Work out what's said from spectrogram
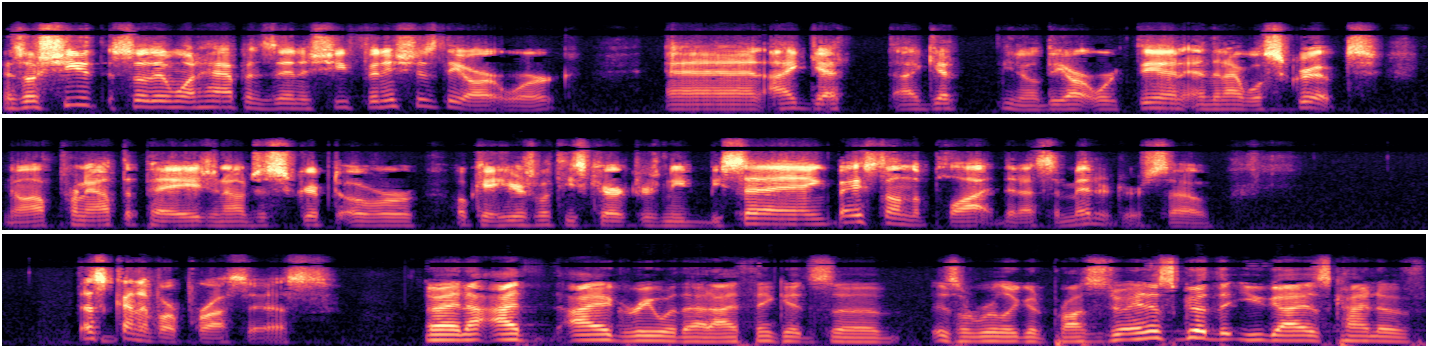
and so she, so then what happens then is she finishes the artwork, and I get I get you know the artwork then, and then I will script. You know, I'll print out the page and I'll just script over. Okay, here's what these characters need to be saying based on the plot that I submitted her. So that's kind of our process. And I I agree with that. I think it's a it's a really good process too, and it's good that you guys kind of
